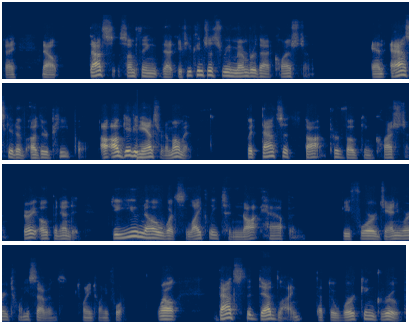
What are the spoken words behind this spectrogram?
Okay. Now, that's something that if you can just remember that question and ask it of other people, I'll, I'll give you the answer in a moment, but that's a thought provoking question, very open ended. Do you know what's likely to not happen before January 27th, 2024? Well, that's the deadline that the working group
